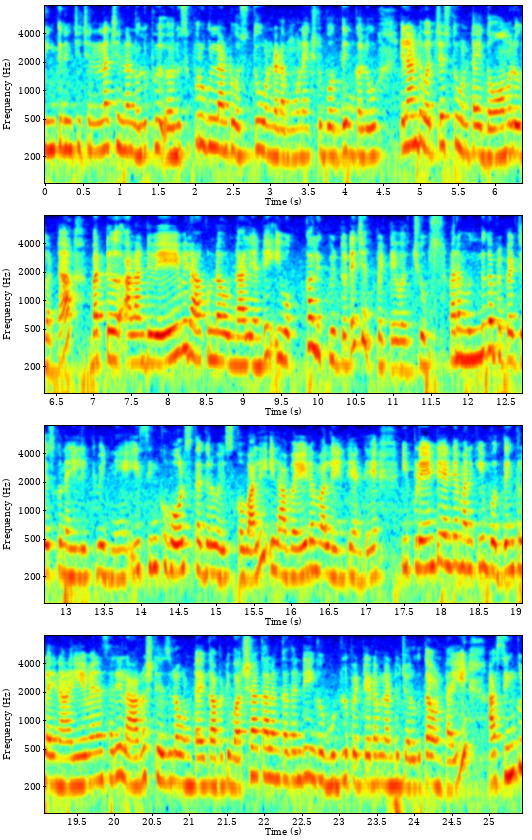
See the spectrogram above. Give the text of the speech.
సింక్ నుంచి చిన్న చిన్న నులుపు నుసుపురుగులు లాంటివి వస్తూ ఉండడము నెక్స్ట్ బొద్దింకలు ఇలాంటివి వచ్చేస్తూ ఉంటాయి దోమలు గట్ట. బట్ అలాంటివి ఏవి రాకుండా ఉండాలి అంటే ఈ ఒక్క లిక్విడ్ తోటే చెక్ పెట్టేవచ్చు. మనం ముందుగా ప్రిపేర్ చేసుకున్న ఈ లిక్విడ్ని ఈ సింక్ హోల్స్ దగ్గర వేసుకోవాలి. ఇలా వేయడం వల్ల ఏంటి అంటే ఇప్పుడు ఏంటి అంటే మనకి బొద్దింకలైనా ఏవైనా సరే లార్వా స్టేజ్లో ఉంటాయి కాబట్టి వర్షాకాలం కదండి ఇంకా గుడ్లు పెట్టేయడం లాంటివి జరుగుతూ ఉంటాయి. ఆ సింక్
